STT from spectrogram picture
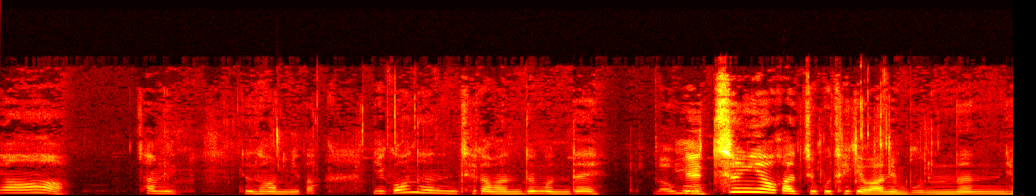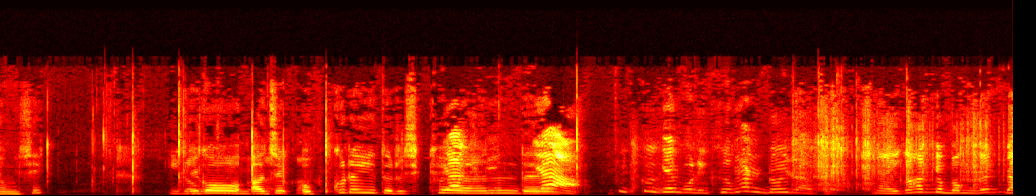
야, 참 죄송합니다. 이거는 제가 만든 건데 너무 1층이어가지고 되게 많이 묻는 형식. 이거 아직 할까? 업그레이드를 시켜야 하는데 야, 핑크 개구리 그만 놀라고. 나 이거 한 개 먹는다.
